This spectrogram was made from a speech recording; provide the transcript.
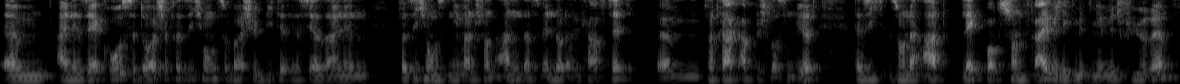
Ähm, eine sehr große deutsche Versicherung zum Beispiel bietet es ja seinen Versicherungsnehmern schon an, dass wenn dort ein Kfz-Vertrag ähm, abgeschlossen wird, dass ich so eine Art Blackbox schon freiwillig mit mir mitführe,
